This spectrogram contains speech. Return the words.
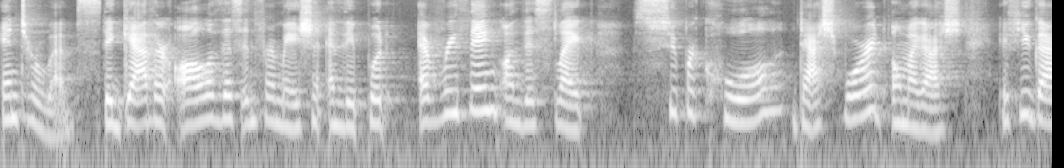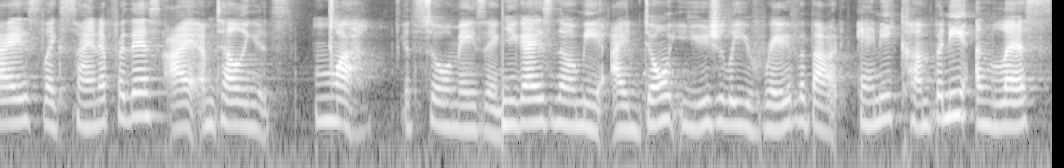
interwebs. They gather all of this information and they put everything on this like super cool dashboard. Oh my gosh, if you guys like sign up for this, I am telling you it's mwah, it's so amazing. You guys know me, I don't usually rave about any company unless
